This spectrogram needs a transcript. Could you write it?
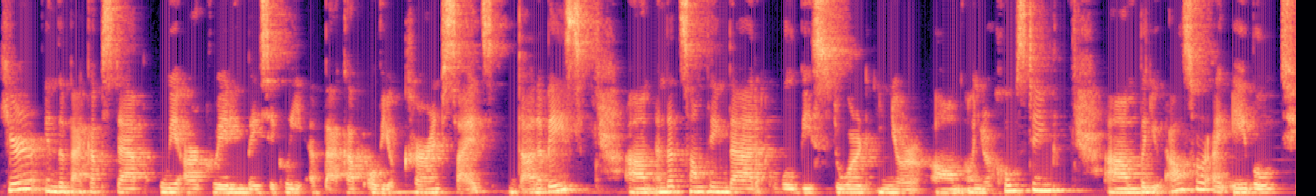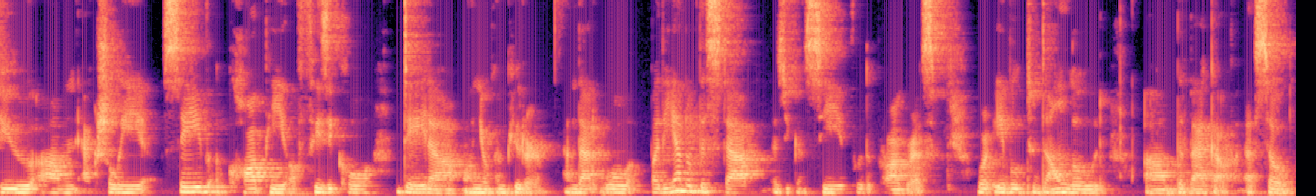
Here in the backup step, we are creating basically a backup of your current site's database, um, and that's something that will be stored in your um, on your hosting. Um, but you also are able to um, actually save a copy of physical data on your computer, and that will, by the end of this step, as you can see through the progress, we're able to download uh, the backup so.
